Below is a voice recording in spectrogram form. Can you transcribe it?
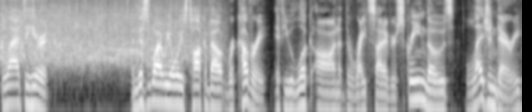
Glad to hear it. And this is why we always talk about recovery. If you look on the right side of your screen, those legendary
